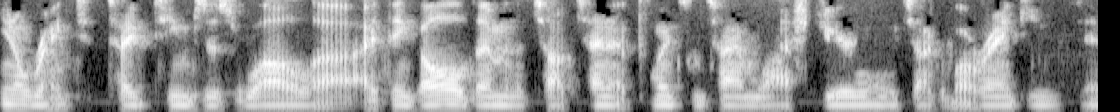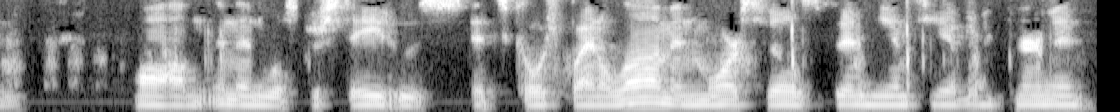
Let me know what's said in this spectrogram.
you know, ranked type teams as well. Uh, I think all of them in the top 10 at points in time last year when we talk about rankings. And, um, and then Worcester State, who's it's coached by an alum, and Morrisville's been in the NCAA tournament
